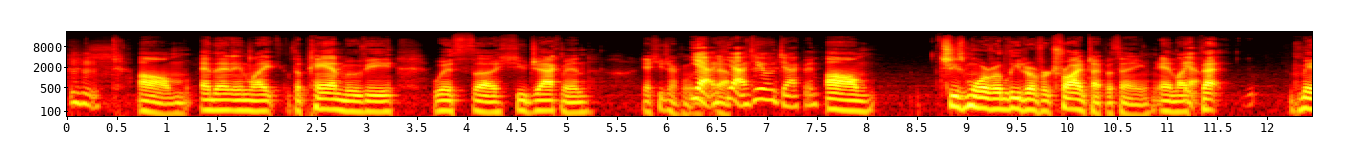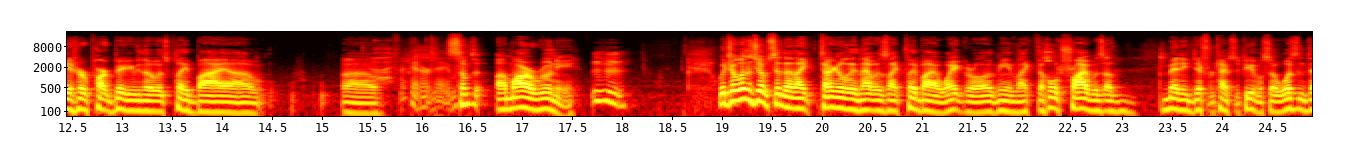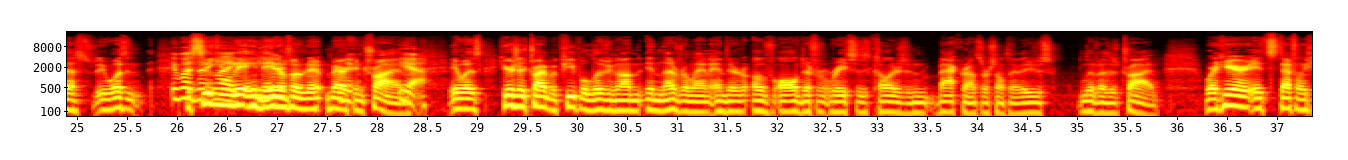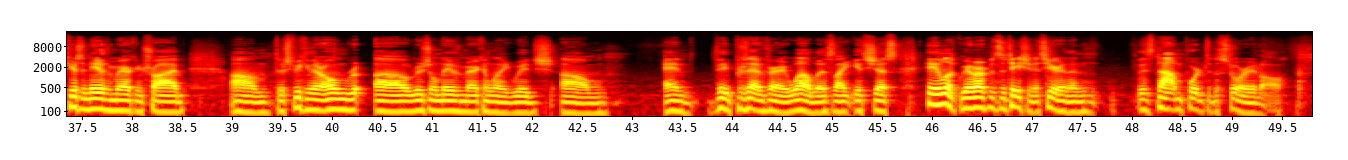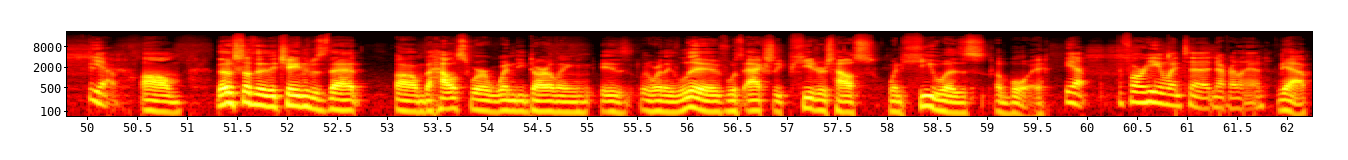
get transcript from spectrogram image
Um, and then in like the Pan movie with uh, Hugh Jackman, yeah, Hugh Jackman. was- yeah yeah, Hugh Jackman. Um, she's more of a leader of her tribe type of thing, and like Yeah. that made her part bigger, even though it was played by uh, uh, I forget her name. something Amara Rooney. Mm-hmm. Which I wasn't too upset that like Tiger Lily and that was like played by a white girl. I mean, like the whole tribe was of many different types of people, so it wasn't des- it wasn't It wasn't singularly like, a Native American tribe. yeah. it was here's a tribe of people living on in Neverland, and they're of all different races, colors, and backgrounds or something. They just live as a tribe. Where here it's definitely here's a Native American tribe. Um, they're speaking their own uh, original Native American language. Um, and they present very well, but it's like it's just, hey, look, we have representation. It's here, and then it's not important to the story at all. Yeah. Um, those stuff that they changed was that um, the house where Wendy Darling is, where they live, was actually Peter's house when he was a boy. Yeah. Before he went to Neverland. Yeah,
